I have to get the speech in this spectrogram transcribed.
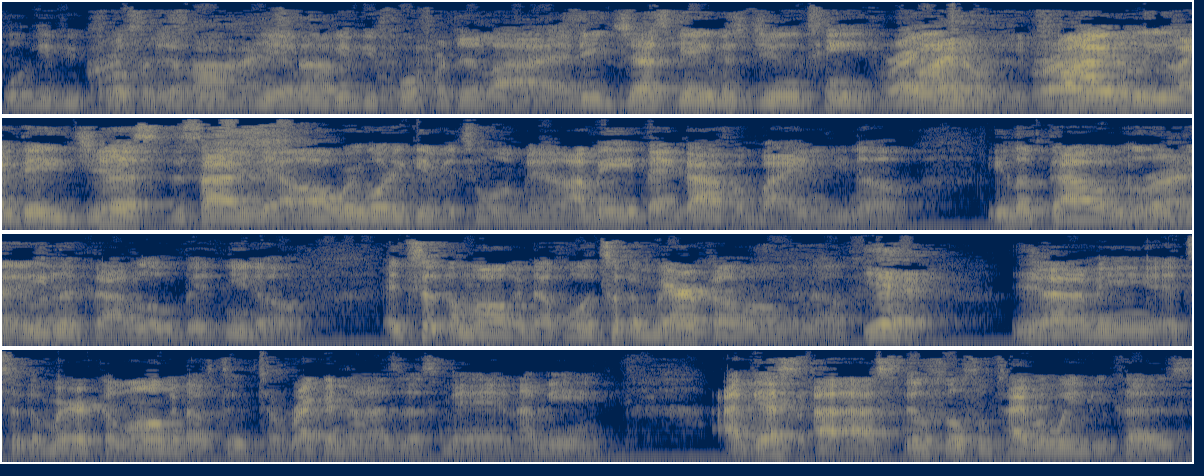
We'll give you Fourth of Christmas. July yeah, we'll give you Fourth of July. And they just gave us Juneteenth, right? Finally, right. Finally, like they just decided that oh, we're going to give it to him now. I mean, thank God for Biden. You know, he looked out a little Right, bit. He looked out a little bit. You know, it took him long enough. Well, it took America long enough. Yeah. You Yeah. know what I mean? It took America long enough to, to recognize us, man. I mean, I guess I, I still feel some type of way because,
